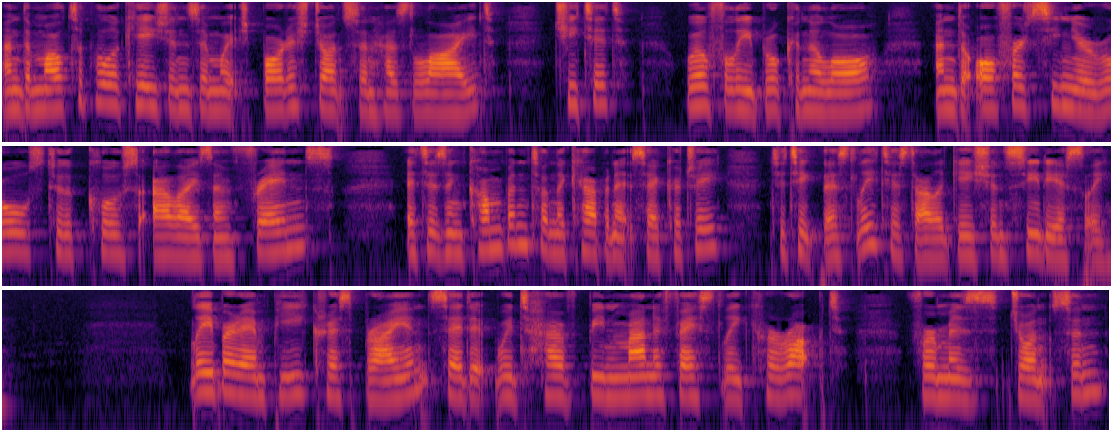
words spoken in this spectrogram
and the multiple occasions in which Boris Johnson has lied, cheated, wilfully broken the law, and offered senior roles to close allies and friends, it is incumbent on the Cabinet Secretary to take this latest allegation seriously. Labour MP Chris Bryant said it would have been manifestly corrupt for Ms Johnson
